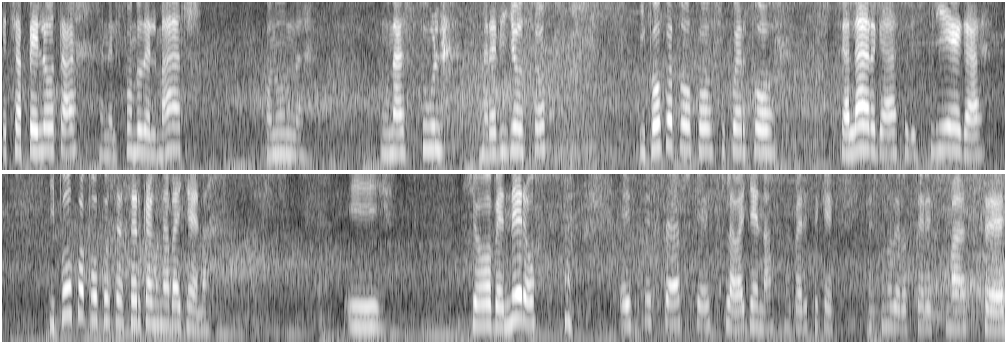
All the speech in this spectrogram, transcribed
hecha pelota en el fondo del mar, con un, un azul maravilloso, y poco a poco su cuerpo se alarga, se despliega, y poco a poco se acerca una ballena. Y yo venero este ser que es la ballena. Me parece que es uno de los seres más eh,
